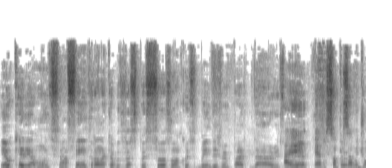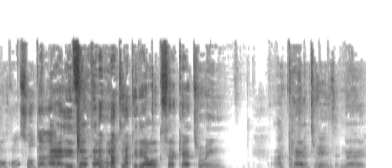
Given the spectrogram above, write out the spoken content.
Eu queria muito ser assim, entrar na cabeça das pessoas, uma coisa bem de Vampire Diaries, Aí né? era só precisava de uma consulta, né? É, exatamente. Eu queria logo ser a Catherine. A Ah, com Catherine, né?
